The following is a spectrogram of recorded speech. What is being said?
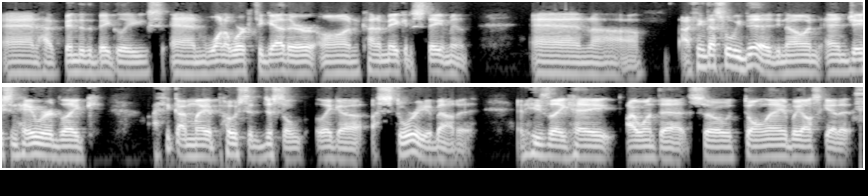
and have been to the big leagues and want to work together on kind of making a statement. And uh, I think that's what we did, you know. And and Jason Heyward, like, I think I might have posted just a like a, a story about it. And he's like, "Hey, I want that, so don't let anybody else get it."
